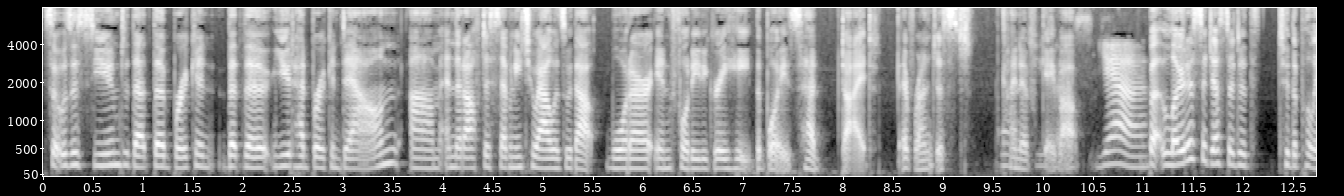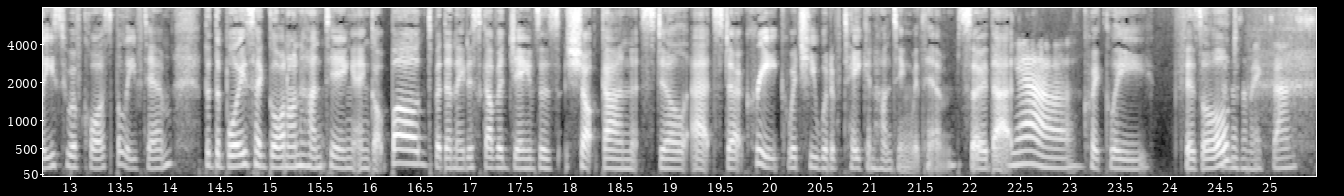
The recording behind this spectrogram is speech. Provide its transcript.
So it was assumed that the broken, that the ute had broken down, um, and that after 72 hours without water in 40 degree heat, the boys had died. Everyone just kind of gave up. Yeah. But Loder suggested to, the police, who of course believed him, that the boys had gone on hunting and got bogged, but then they discovered James's shotgun still at Sturt Creek, which he would have taken hunting with him. So that yeah. quickly That fizzled. doesn't make sense.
